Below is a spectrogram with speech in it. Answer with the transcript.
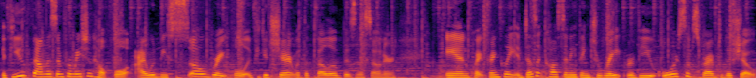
If you found this information helpful, I would be so grateful if you could share it with a fellow business owner. And quite frankly, it doesn't cost anything to rate, review, or subscribe to the show.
